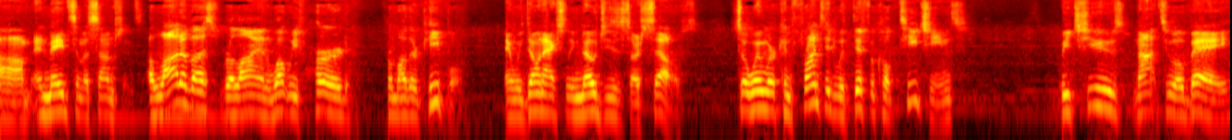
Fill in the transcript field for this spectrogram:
um, and made some assumptions. A lot of us rely on what we've heard from other people, and we don't actually know Jesus ourselves. So when we're confronted with difficult teachings, we choose not to obey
